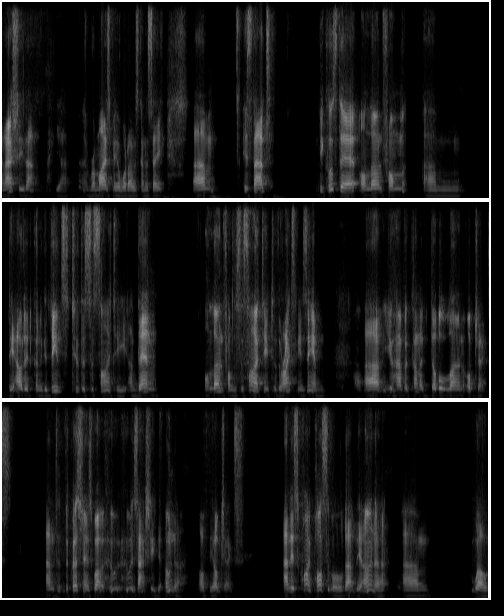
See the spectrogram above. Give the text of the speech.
and actually that, yeah, reminds me of what I was going to say, um, is that because they're on loan from um, the Oudheidkundige Dienst to the society, and then on loan from the society to the Rijksmuseum, uh, you have a kind of double loan objects. And the question is, well, who, who is actually the owner of the objects? And it's quite possible that the owner, um, well,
